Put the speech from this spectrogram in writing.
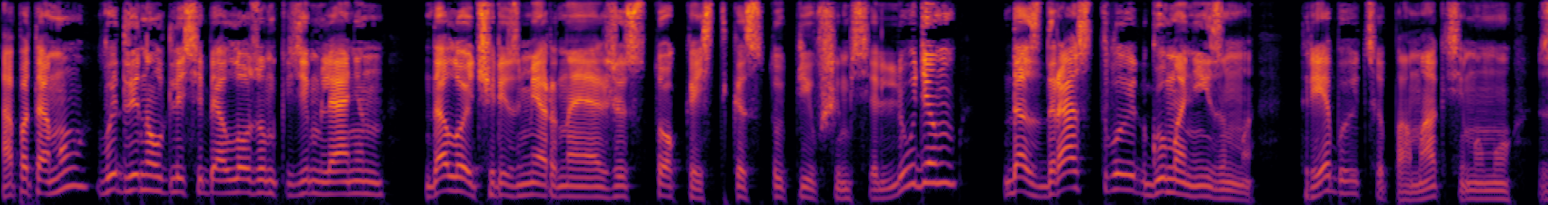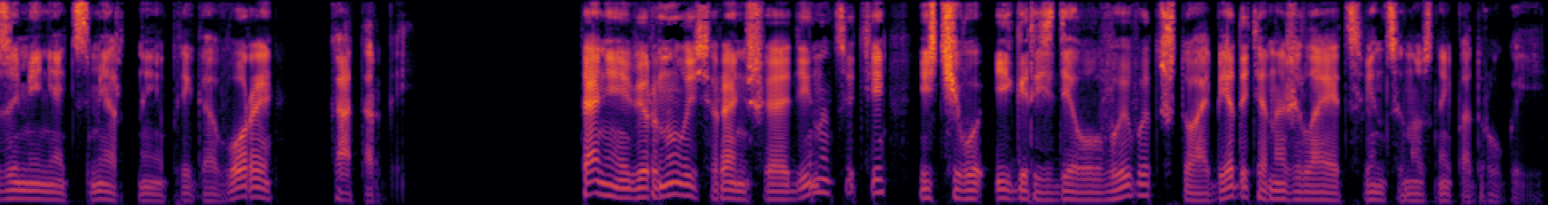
А потому выдвинул для себя лозунг землянин «Долой чрезмерная жестокость к оступившимся людям, да здравствует гуманизм!» Требуется по максимуму заменять смертные приговоры каторгой. Таня вернулась раньше одиннадцати, из чего Игорь сделал вывод, что обедать она желает с венценосной подругой.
